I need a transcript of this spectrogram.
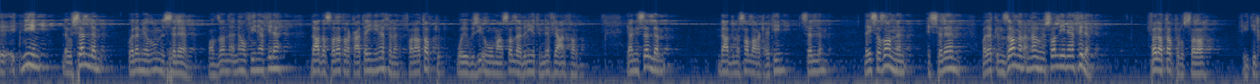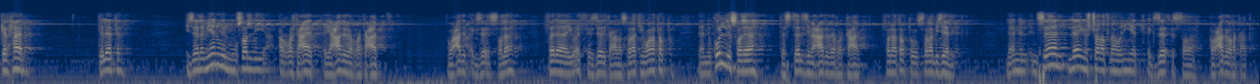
اثنين لو سلم ولم يظن السلام وظن أنه في نافلة بعد صلاة ركعتين مثلا فلا تبطل ويجزئه ما صلى بنية النافلة عن فرض. يعني سلم بعد ما صلى ركعتين سلم ليس ظنا السلام ولكن ظنا أنه يصلي نافلة. فلا تبطل الصلاة في تلك الحالة ثلاثة إذا لم ينوي المصلي الركعات أي عدد الركعات وعدد أجزاء الصلاة فلا يؤثر ذلك على صلاته ولا تبطل لأن كل صلاة تستلزم عدد الركعات فلا تبطل الصلاة بذلك. لأن الإنسان لا يشترط له نية أجزاء الصلاة أو عدد ركعتها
